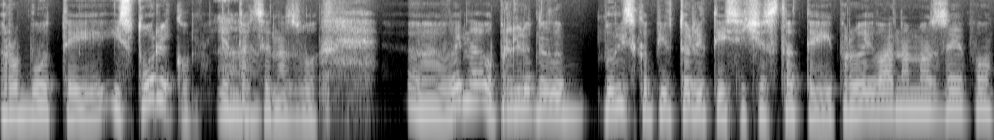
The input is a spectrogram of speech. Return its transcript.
роботи істориком, я Ага. так це назву. е, Ви оприлюднили близько півтори тисячі статей про Івана Мазепу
